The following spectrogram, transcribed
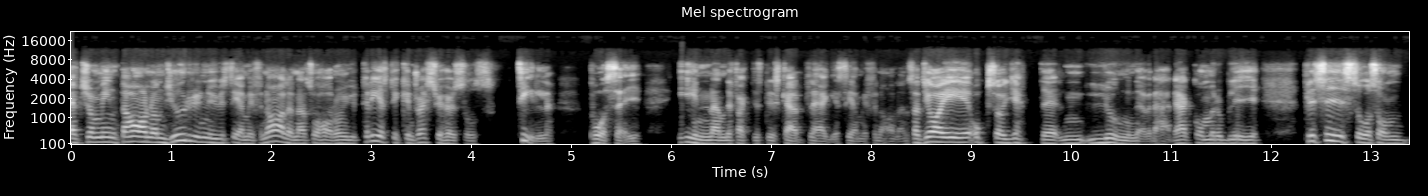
eftersom vi inte har någon jury nu i semifinalerna så har hon ju tre stycken dress rehearsals till på sig innan det faktiskt blir skarpt läge i semifinalen. Så att jag är också jättelugn över det här. Det här kommer att bli precis så som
